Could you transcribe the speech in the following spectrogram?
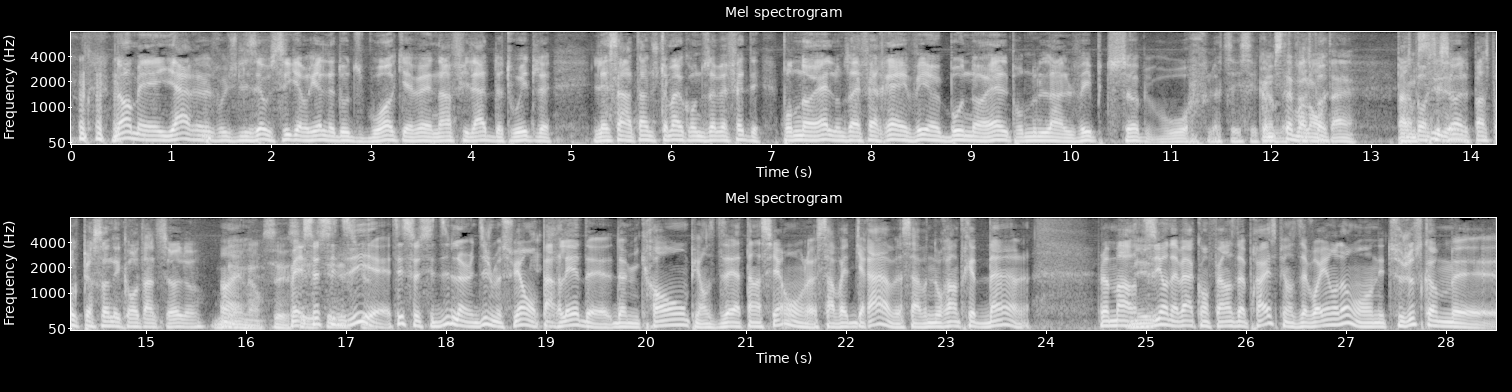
Non, mais hier, euh, je, lisais aussi Gabriel Nadeau-Dubois qui avait une enfilade de tweets laissant entendre justement qu'on nous avait fait des- pour Noël, on nous avait fait rêver un beau Noël pour nous l'enlever puis tout ça. Puis ouf, là, c'est Comme comme si c'était pas- volontaire. Pense pas, si c'est le- ça. Je pense pas que personne n'est content de ça, là. Ouais. non, c'est- Mais ceci dit, euh, tu sais, ceci dit, lundi, je me souviens, on parlait de, de Micron, puis on se disait attention, là, ça va être grave, ça va nous rentrer dedans. là. Le mardi, Mais- on avait la conférence de presse, puis on se disait, voyons donc, on est-tu juste comme euh,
